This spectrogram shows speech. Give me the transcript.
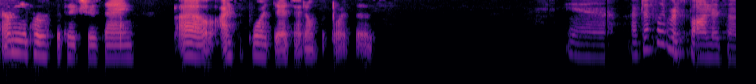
I don't need to post a picture saying, "Oh, I support this. I don't support this." Yeah, I've definitely responded some,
